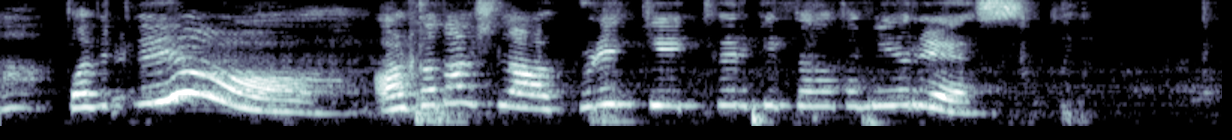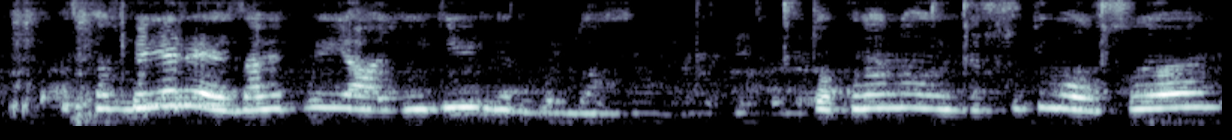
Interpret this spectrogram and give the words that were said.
Ah, David Villa. Arkadaşlar free kick, free kick'ten atabiliriz. Atabiliriz. David Villa iyi değildir burada. Dokunan oyuncusu kim olsun?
